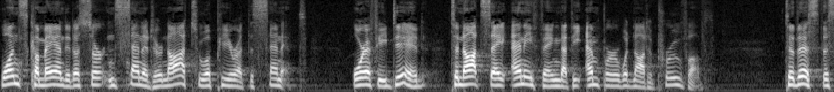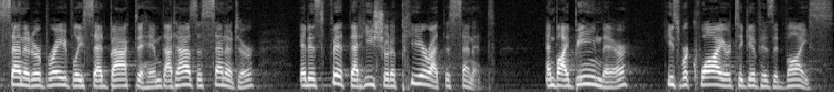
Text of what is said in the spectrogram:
once commanded a certain senator not to appear at the Senate, or if he did, to not say anything that the emperor would not approve of. To this, the senator bravely said back to him that as a senator, it is fit that he should appear at the Senate. And by being there, he's required to give his advice.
